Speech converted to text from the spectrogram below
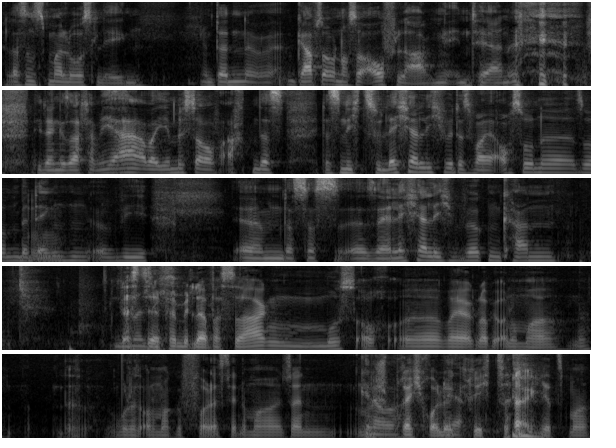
Lass uns mal loslegen. Und dann äh, gab es auch noch so Auflagen interne, die dann gesagt haben, ja, aber ihr müsst darauf achten, dass das nicht zu lächerlich wird. Das war ja auch so, eine, so ein Bedenken mhm. irgendwie, ähm, dass das äh, sehr lächerlich wirken kann. Dass der Vermittler was sagen muss, auch äh, war ja, glaube ich, auch nochmal, ne? wurde das auch nochmal gefordert, dass der nochmal seine Genau, Sprechrolle ja. kriegt, sage ich jetzt mal.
